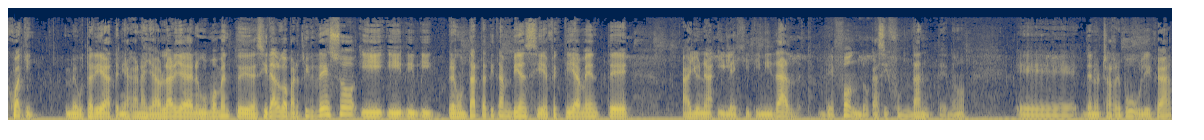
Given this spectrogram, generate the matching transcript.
Joaquín me gustaría, tenías ganas de hablar ya en algún momento y decir algo a partir de eso y, preguntarte a ti también si efectivamente hay una ilegitimidad de fondo, casi fundante, ¿no? Eh, de nuestra república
